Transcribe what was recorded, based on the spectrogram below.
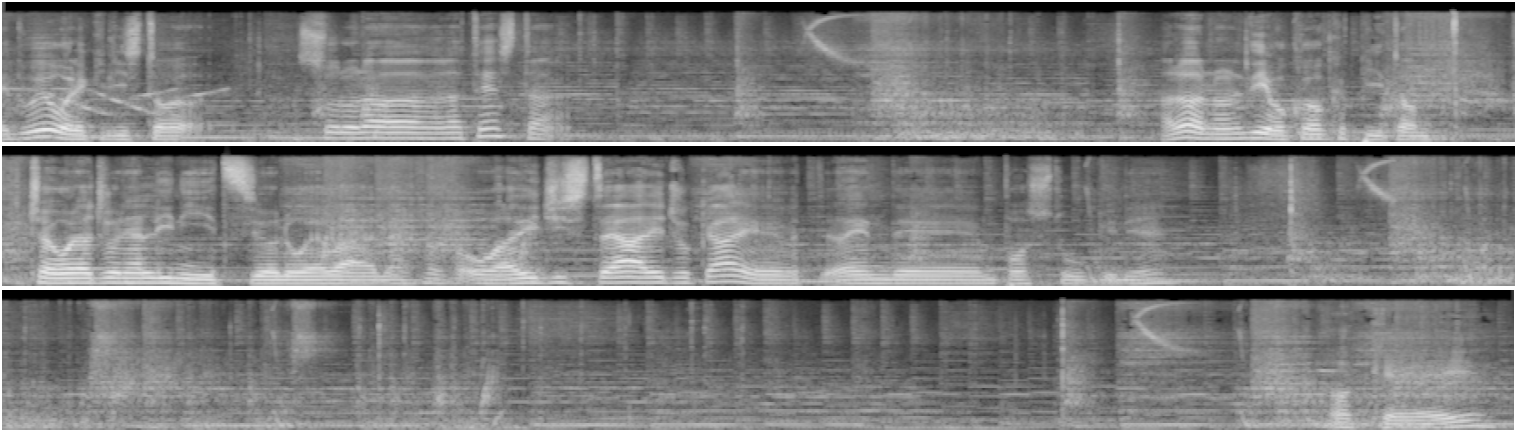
È due ore che gli sto... Solo la, la testa... Allora non devo, ho capito. C'avevo ragione all'inizio lui, guarda. Oh, a registrare e giocare rende un po' stupidi, eh. Ok.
